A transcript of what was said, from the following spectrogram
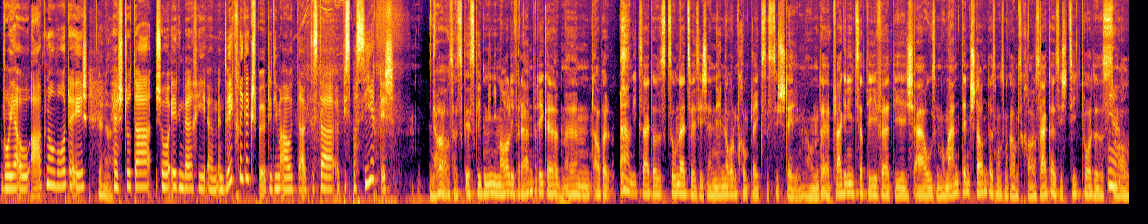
wo ja auch angenommen worden ist. Genau. Hast du da schon irgendwelche ähm, Entwicklungen gespürt in deinem Alltag, dass da etwas passiert ist? Ja, also es, es gibt minimale Veränderungen, ähm, aber wie gesagt, also das Gesundheitswesen ist ein enorm komplexes System und äh, die Pflegeinitiative, die ist auch aus dem Moment entstanden, das muss man ganz klar sagen. Es ist Zeit geworden, dass ja. es mal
